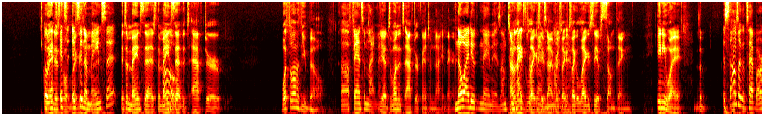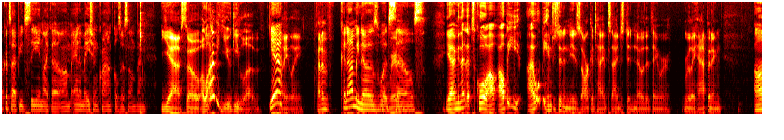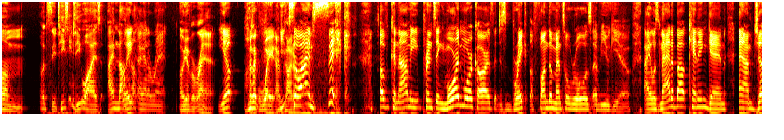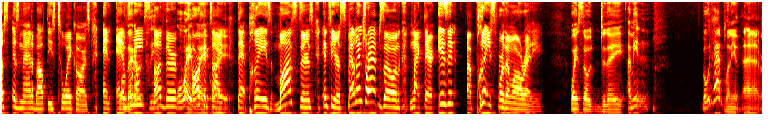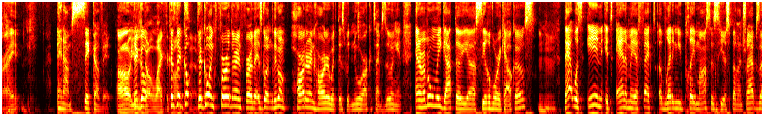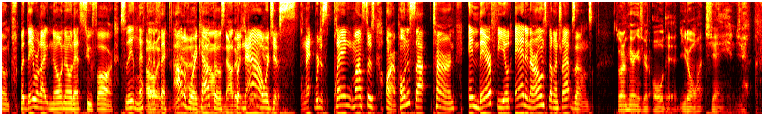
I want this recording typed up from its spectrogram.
Oh, I think it it's, it's, it's in a main set. It's a main set. It's the main Oh. set that's after. What's the one with you, Bill? Uh, Phantom Nightmare. Yeah, it's the one that's after Phantom Nightmare. No idea what the name is. I'm too I don't think it's Legacy of Phantom Nightmare. It's like it's like a legacy of something. Anyway, the It sounds like the type of archetype you'd see in like a um, animation chronicles or something. yeah, so a lot of Yugi love Yeah. lately. Kind of Konami knows what Weird. sells. yeah. I mean that, that's cool. I'll, I'll be I will be interested in these archetypes. I just didn't know that they were really happening. Um, let's see. TCG wise, I'm not. Wait, gonna- I got a rant. oh, you have a rant. Yep. I was like, wait, I've got. so I'm sick of Konami printing more and more cards that just break the fundamental rules of Yu-Gi-Oh. I was mad about Ken and Gen, and I'm just as mad about these toy cards and every don't seem- other Well, wait, wait, archetype wait. that plays monsters into your spell and trap zone like there isn't a place for them already. Wait, so do they? I mean, but we've had plenty of that, right? And I'm sick of it. Oh, you just don't like the because they're go, they're going further and further. It's going they're going harder and harder with this with newer archetypes doing it. And remember when we got the uh, Seal of Orichalcos? Mm-hmm. That was in its anime effect of letting you play monsters to your spell and trap zone. But they were like, no, no, that's too far. So they left that Oh, and effect out of yeah, Orichalcos. now- now but now we're it. just we're just playing monsters on our opponent's turn in their field and in our own spell and trap zones. So what I'm hearing is you're an old head. You don't want change.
